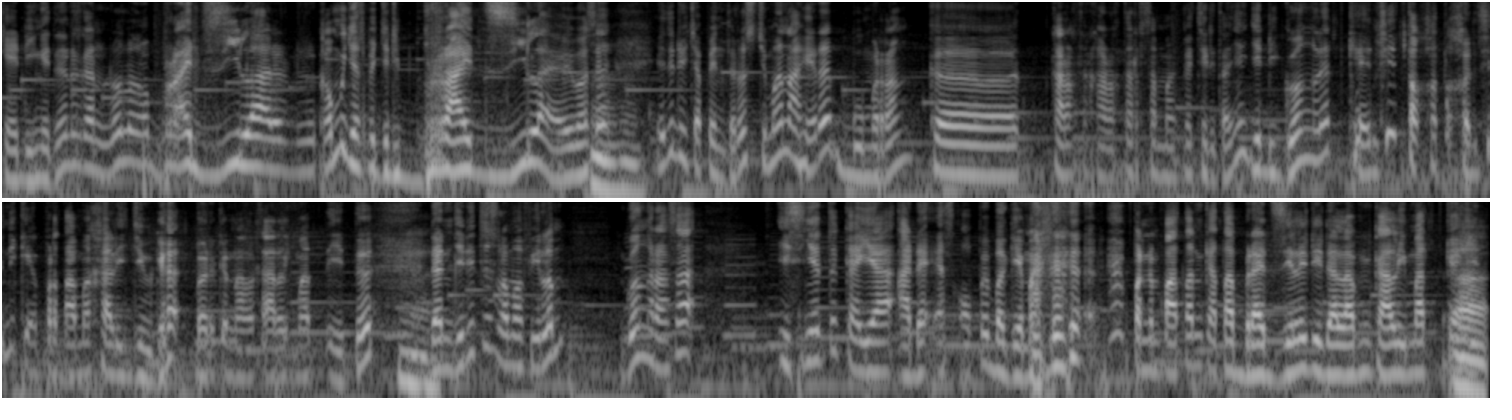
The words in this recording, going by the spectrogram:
kayak diingetin terus kan lo lo bridezilla kamu jangan sampai jadi bridezilla ya maksudnya Mhm. itu diucapin terus cuman akhirnya bumerang ke karakter-karakter sama ke ceritanya. Jadi gua ngeliat kayak ini tokoh-tokoh di sini kayak pertama kali juga baru kenal kalimat itu. Hmm. dan jadi tuh selama film gua ngerasa isinya tuh kayak ada SOP bagaimana penempatan kata Brazil di dalam kalimat kayak Ah.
